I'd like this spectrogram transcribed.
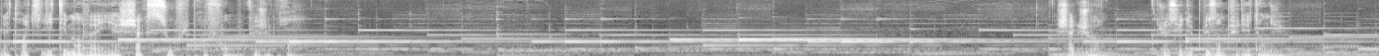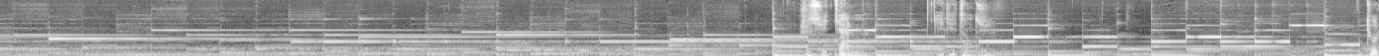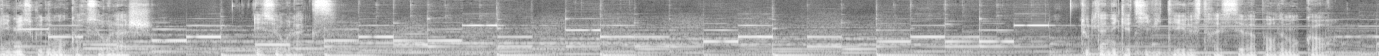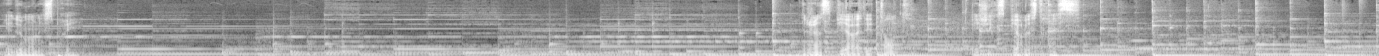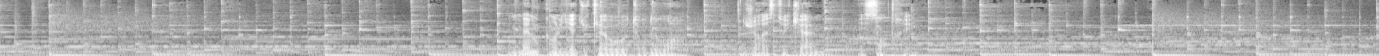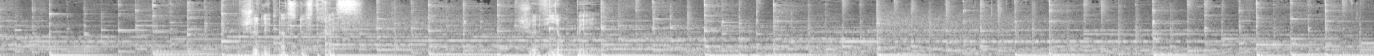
La tranquillité m'envahit à chaque souffle profond que je prends. Chaque jour, je suis de plus en plus détendu. Je suis calme et détendu. Tous les muscles de mon corps se relâchent et se relaxent. Toute la négativité et le stress s'évaporent de mon corps et de mon esprit. J'inspire la détente et j'expire le stress. Même quand il y a du chaos autour de moi, je reste calme et centré. Je dépasse le stress. Je vis en paix.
